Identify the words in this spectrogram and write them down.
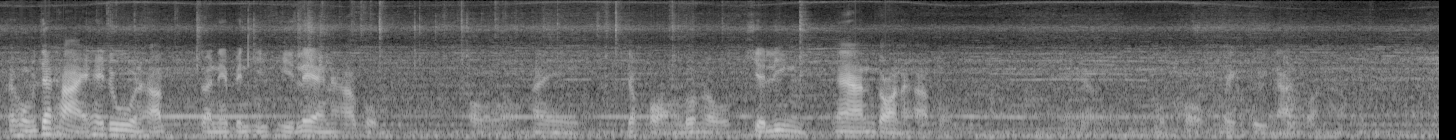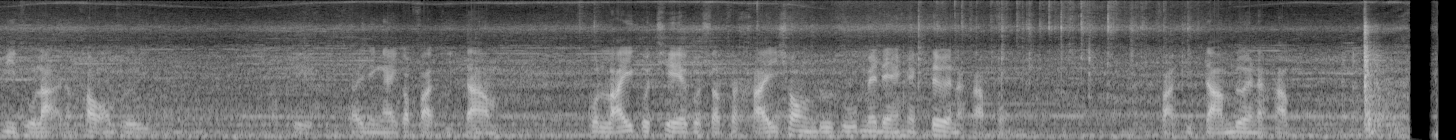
เดี๋ยวผมจะถ่ายให้ดูนะครับ ตอนนี้เป็น EP แรกนะครับ ผมขอให้เจ้าของรถเราเคลียร์ลิงงานก่อนนะครับผมเดี๋ยวผมขอไปคุยงานก่อนนะครับ มีธุระต้องเข้าอำเภอโอเคถ้ายังไงก็ฝากติดตามกดไลค์กดแชร์กด Subscribe ช่อง YouTube แม่แดงแฮกเตอร์นะครับผมฝากติดตามด้วยนะครับ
